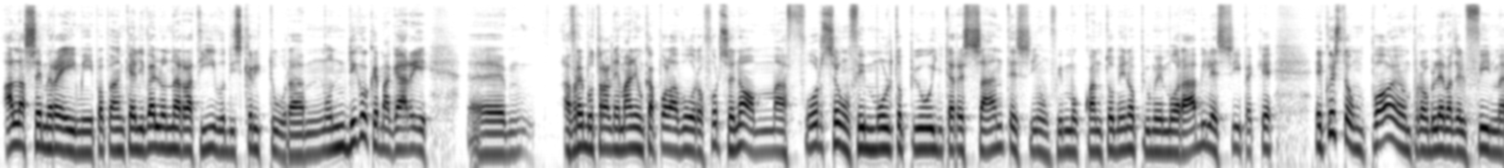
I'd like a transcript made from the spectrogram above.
alla Sam Raimi, proprio anche a livello narrativo, di scrittura, non dico che magari eh, avremmo tra le mani un capolavoro, forse no, ma forse un film molto più interessante, sì, un film quantomeno più memorabile, sì, perché e questo un po' è un problema del film,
